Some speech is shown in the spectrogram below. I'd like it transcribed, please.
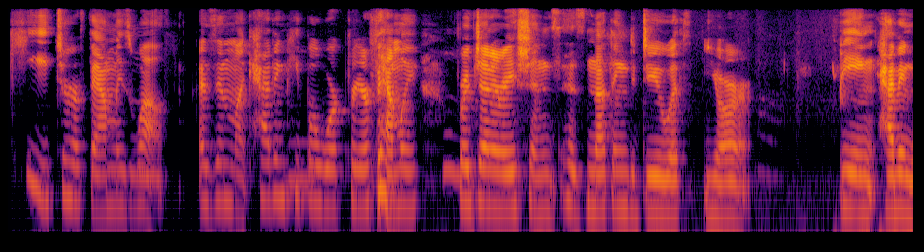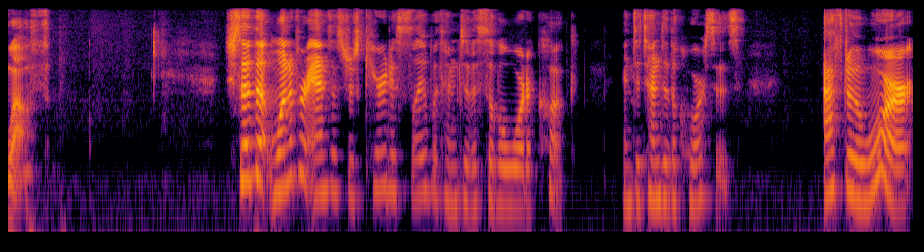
key to her family's hmm. wealth as in like having people work for your family for generations has nothing to do with your being having wealth. She said that one of her ancestors carried a slave with him to the civil war to cook and to tend to the horses after the war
